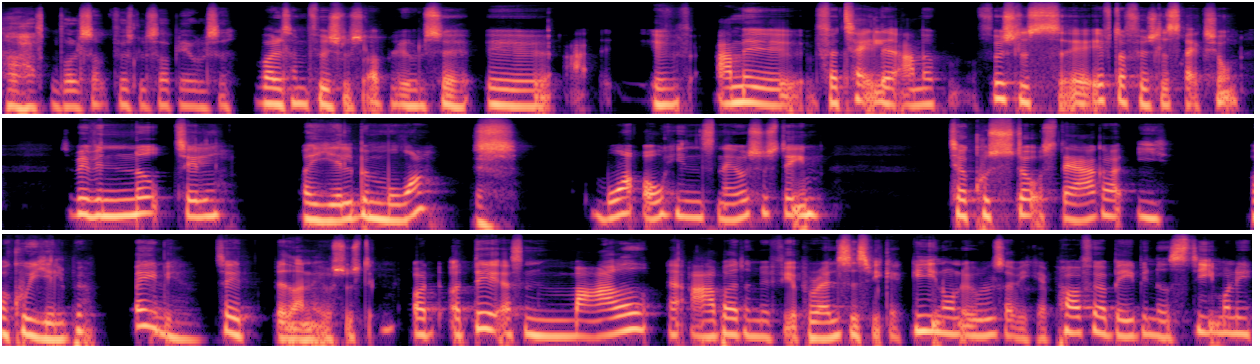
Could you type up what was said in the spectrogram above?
Har haft en voldsom fødselsoplevelse. Voldsom fødselsoplevelse, øh, øh, amme, fatale amme, fødsels, øh, efterfødselsreaktion, så bliver vi nødt til at hjælpe mor, ja. mor og hendes nervesystem til at kunne stå stærkere i at kunne hjælpe baby Mm. til et bedre nervesystem. Og, og det er sådan meget af arbejdet med fear paralysis. Vi kan give nogle øvelser, vi kan påføre baby noget stimuli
